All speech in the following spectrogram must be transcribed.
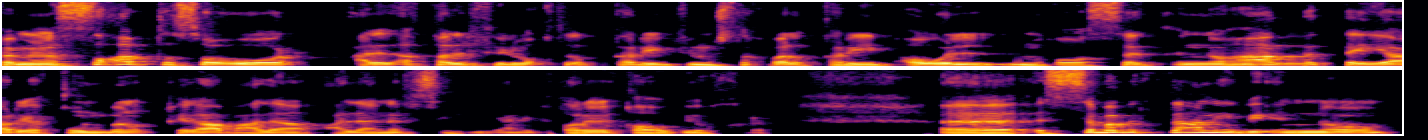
فمن الصعب تصور على الأقل في الوقت القريب في المستقبل القريب أو المتوسط إنه هذا التيار يقوم بالانقلاب على على نفسه يعني بطريقة أو بأخرى. آه، السبب الثاني بإنه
